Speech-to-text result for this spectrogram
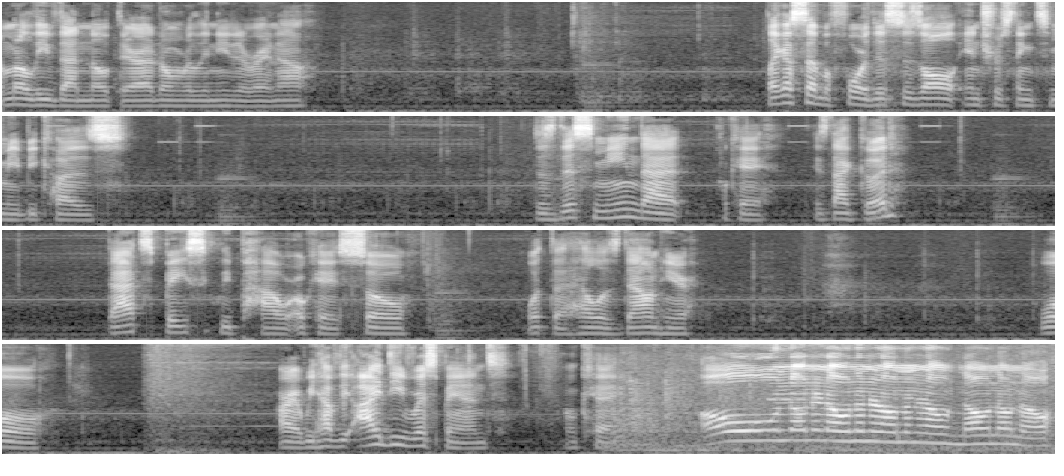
I'm gonna leave that note there. I don't really need it right now. Like I said before, this is all interesting to me because... Does this mean that... Okay, is that good? That's basically power. Okay, so... What the hell is down here? Whoa. Alright, we have the ID wristband. Okay. Oh, no, no, no, no, no, no, no, no, no, no.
